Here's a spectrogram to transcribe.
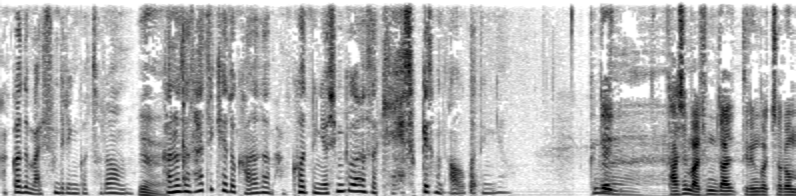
아까도 말씀드린 것처럼 예. 간호사 사직해도 간호사 많거든요. 신규 간호사 계속 계속 나오거든요. 근데 네. 다시 말씀드린 것처럼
